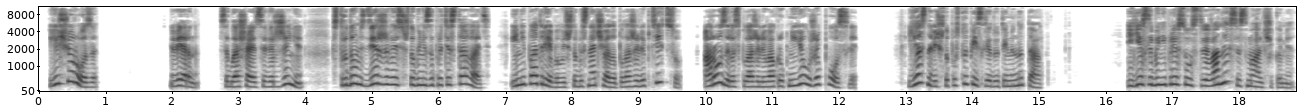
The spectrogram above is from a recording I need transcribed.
— «еще розы». «Верно», — соглашается Вирджиния, с трудом сдерживаясь, чтобы не запротестовать и не потребовать, чтобы сначала положили птицу, а розы расположили вокруг нее уже после. Ясно ведь, что поступить следует именно так. И если бы не присутствие Ванессы с мальчиками,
